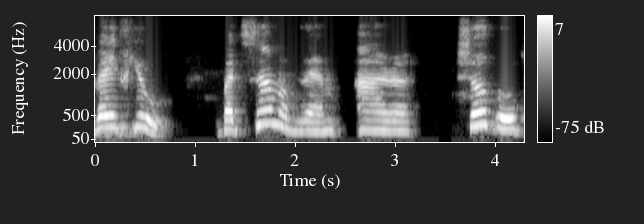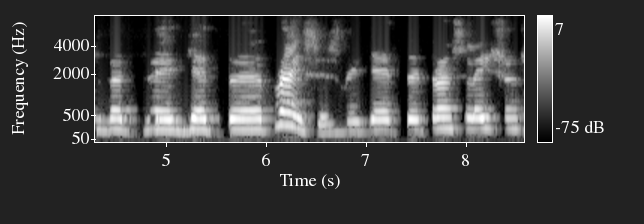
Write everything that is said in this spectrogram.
very few, but some of them are uh, so good that they get uh, prizes, they get uh, translations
